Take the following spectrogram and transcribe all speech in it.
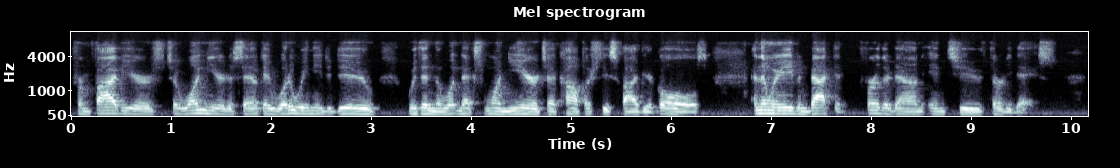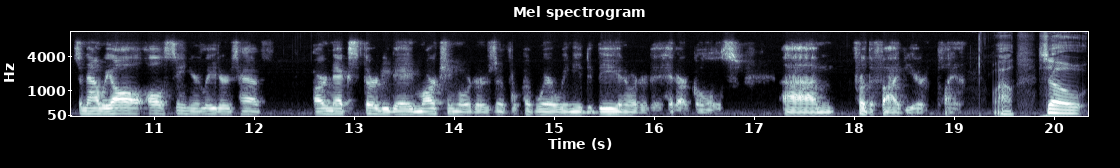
from five years to one year to say, okay, what do we need to do within the one, next one year to accomplish these five year goals? And then we even backed it further down into 30 days. So now we all all senior leaders have our next 30 day marching orders of, of where we need to be in order to hit our goals um, for the five year plan. Wow. So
